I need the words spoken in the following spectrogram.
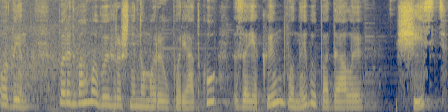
Один. Перед вами виграшні номери у порядку, за яким вони випадали. 6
